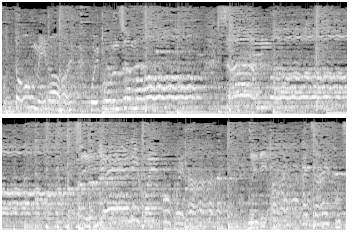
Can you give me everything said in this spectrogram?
同到未来，陪伴着我，相爱。今夜你会不会来？你的爱还在不在？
